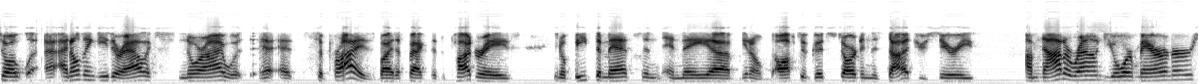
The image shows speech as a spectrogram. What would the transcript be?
So I don't think either Alex nor I was surprised by the fact that the Padres, you know, beat the Mets and and they, uh, you know, off to a good start in this Dodgers series. I'm not around your Mariners.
